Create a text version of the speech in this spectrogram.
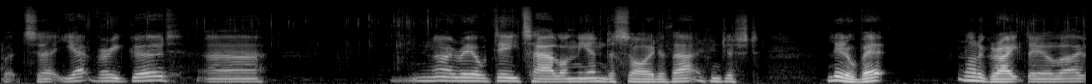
But uh, yeah, very good. Uh, no real detail on the underside of that. You can just little bit, not a great deal though.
